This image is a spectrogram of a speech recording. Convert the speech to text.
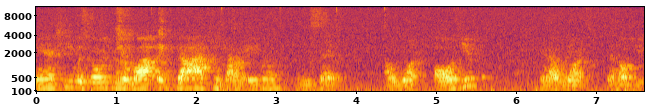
And he was going through a lot, but God came down to Abram and he said, I want all of you, and I want to help you.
